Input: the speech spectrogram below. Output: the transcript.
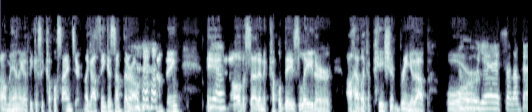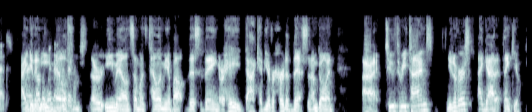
oh man, I got to think of a couple signs here. Like I'll think of something or I'll read something, and Yeah. all of a sudden, a couple days later, I'll have like a patient bring it up, or oh, yes. I love that. I I get an love it when that email from or email and someone's telling me about this thing or hey doc have you ever heard of this and I'm going all right two three times universe, I got it. Thank you.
